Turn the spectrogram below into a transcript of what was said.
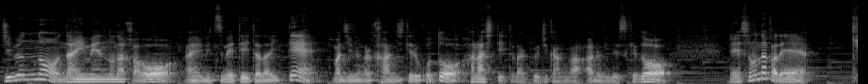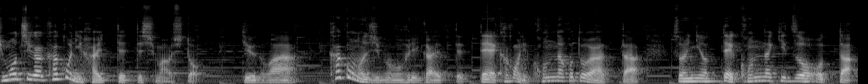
自分の内面の中を見つめていただいて、まあ、自分が感じていることを話していただく時間があるんですけど、えその中で気持ちが過去に入っていってしまう人っていうのは過去の自分を振り返ってって過去にこんなことがあった。それによってこんな傷を負った。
